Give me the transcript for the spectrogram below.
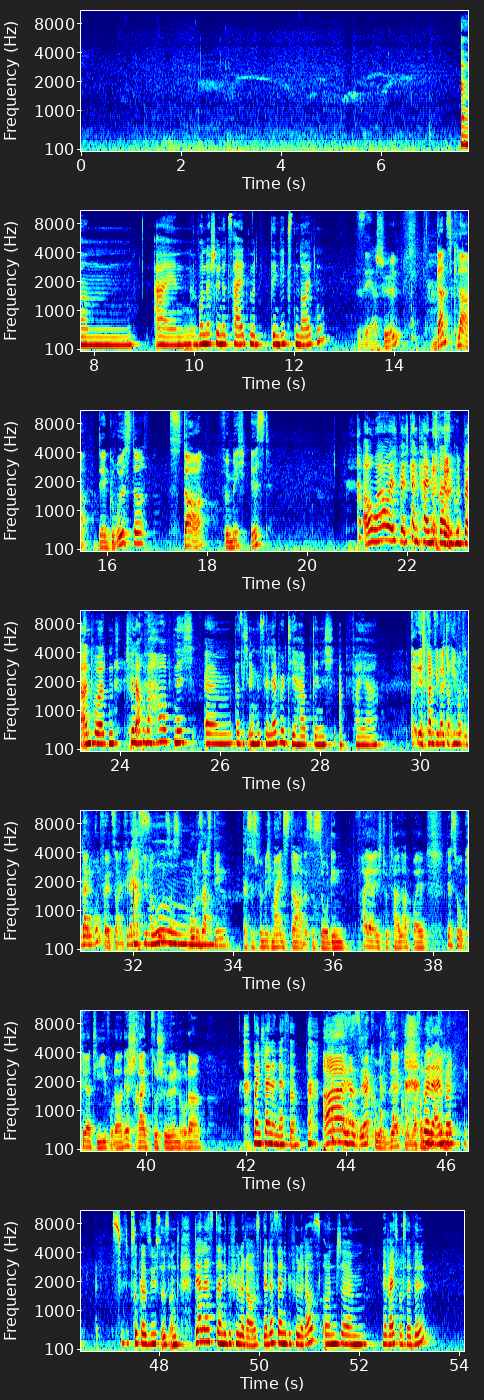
Ähm, eine wunderschöne Zeit mit den liebsten Leuten. Sehr schön. Ganz klar, der größte Star für mich ist. Oh wow, ich, ich kann keine Frage gut beantworten. Ich bin auch überhaupt nicht, ähm, dass ich irgendeine Celebrity habe, den ich abfeier. Es kann vielleicht auch jemand in deinem Umfeld sein. Vielleicht hast Ach du jemanden, so. wo, du sagst, wo du sagst, den, das ist für mich mein Star. Das ist so, den feiere ich total ab, weil der ist so kreativ oder der schreibt so schön oder. Mein kleiner Neffe. Ah, ja, sehr cool, sehr cool. Ja, von weil er einfach zuckersüß ist und der lässt seine Gefühle raus. Der lässt seine Gefühle raus und ähm, wer weiß, was er will.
